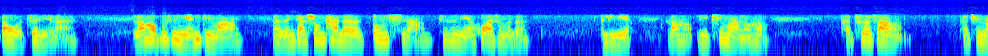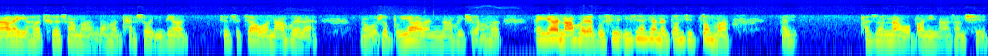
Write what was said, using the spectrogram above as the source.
到我这里来，然后不是年底嘛，呃，人家送他的东西啦，就是年货啊什么的礼，然后礼品嘛，然后他车上他去拿了以后，车上嘛，然后他说一定要就是叫我拿回来。那我说不要了，你拿回去。然后他一定要拿回来，不是一箱箱的东西重吗？他他说那我帮你拿上去。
